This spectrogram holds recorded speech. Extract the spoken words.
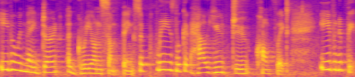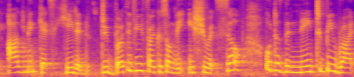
even when they don't agree on something. So please look at how you do conflict. Even if the argument gets heated, do both of you focus on the issue itself, or does the need to be right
